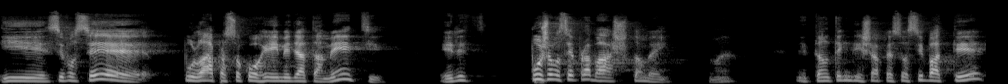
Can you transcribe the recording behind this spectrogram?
e se você pular para socorrer imediatamente, ele puxa você para baixo também. É? Então tem que deixar a pessoa se bater,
